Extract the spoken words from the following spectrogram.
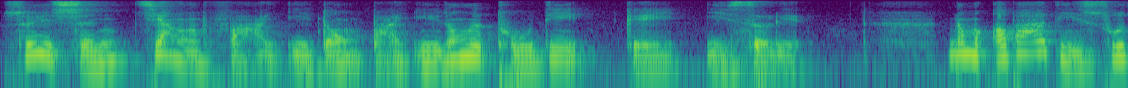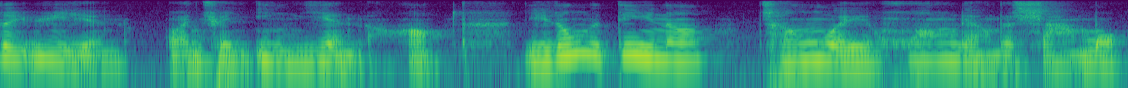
所以神降法以东，把以东的土地给以色列。那么阿巴底书的预言完全应验了哈，以东的地呢成为荒凉的沙漠。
